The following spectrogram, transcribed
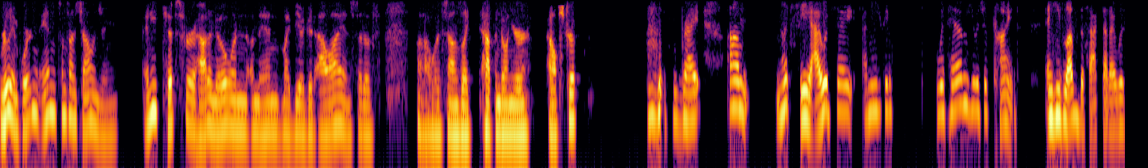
really important and sometimes challenging. Any tips for how to know when a man might be a good ally instead of uh, what it sounds like happened on your Alps trip? right. Um, let's see. I would say, I mean, you can, with him, he was just kind. And he loved the fact that I was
